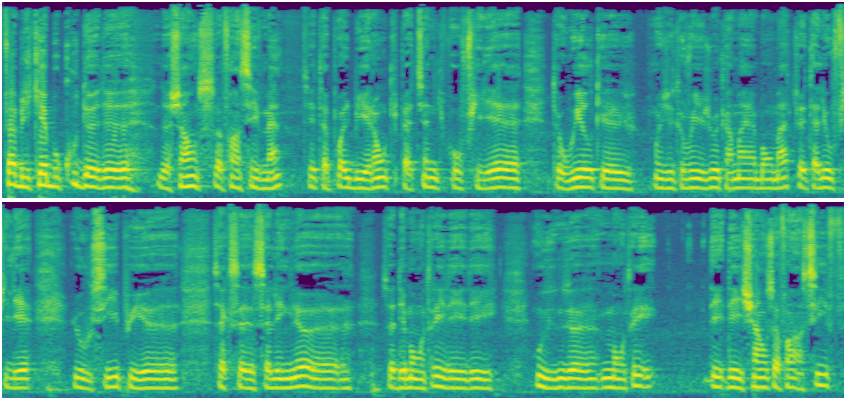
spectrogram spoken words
fabriquait beaucoup de, chances offensivement. Tu sais, Paul Biron qui patine, qui va au filet. T'as Will que moi j'ai trouvé jouer quand même un bon match. Est allé au filet lui aussi. Puis euh, c'est que cette, ligne-là euh, a démontré des, des ou nous a montré des, des chances offensives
